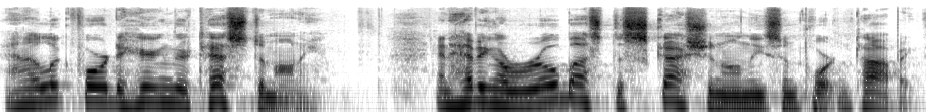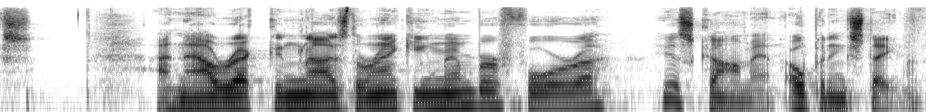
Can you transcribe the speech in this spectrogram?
and I look forward to hearing their testimony and having a robust discussion on these important topics. I now recognize the ranking member for uh, his comment, opening statement.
